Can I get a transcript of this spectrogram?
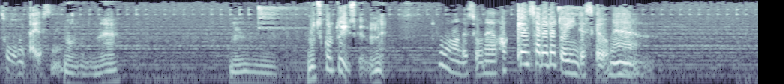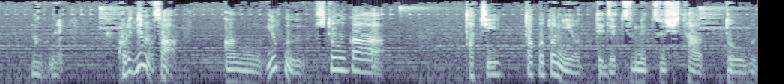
そうみたいですね。なるほどね。うーん。見つかるといいですけどね。そうなんですよね。発見されるといいんですけどね。なんかね。これでもさ、あの、よく人が立ち入ったことによって絶滅した動物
